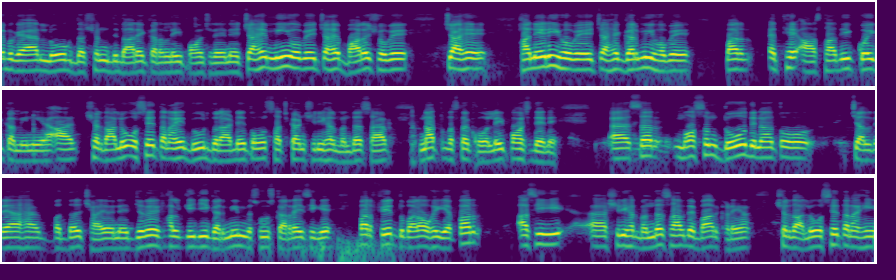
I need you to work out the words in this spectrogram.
ਇਹ ਬਗੈਰ ਲੋਕ ਦਰਸ਼ਨ ਦਿਦਾਰੇ ਕਰਨ ਲਈ ਪਹੁੰਚ ਰਹੇ ਨੇ ਚਾਹੇ ਮੀਂਹ ਹੋਵੇ ਚਾਹੇ ਬਾਰਿਸ਼ ਹੋਵੇ ਚਾਹੇ ਹਨੇਰੀ ਹੋਵੇ ਚਾਹੇ ਗਰਮੀ ਹੋਵੇ ਪਰ ਇੱਥੇ ਆਸਥਾ ਦੀ ਕੋਈ ਕਮੀ ਨਹੀਂ ਹੈ। ਆ ਸ਼ਰਧਾਲੂ ਉਸੇ ਤਰ੍ਹਾਂ ਹੀ ਦੂਰ ਦੁਰਾਡੇ ਤੋਂ ਸੱਚਖੰਡ ਸ੍ਰੀ ਹਰਮੰਦਰ ਸਾਹਿਬ ਨਤਮਸਤਕ ਹੋਣ ਲਈ ਪਹੁੰਚਦੇ ਨੇ। ਸਰ ਮੌਸਮ 2 ਦਿਨਾਂ ਤੋਂ ਚੱਲ ਰਿਹਾ ਹੈ ਬੱਦਲ ਛਾਏ ਹੋਏ ਨੇ। ਜਿਵੇਂ ਹਲਕੀ ਜੀ ਗਰਮੀ ਮਹਿਸੂਸ ਕਰ ਰਹੇ ਸੀਗੇ ਪਰ ਫਿਰ ਦੁਬਾਰਾ ਹੋਈ ਹੈ। ਪਰ ਅਸੀਂ ਸ੍ਰੀ ਹਰਮੰਦਰ ਸਾਹਿਬ ਦੇ ਬਾਹਰ ਖੜੇ ਹਾਂ। ਸ਼ਰਧਾਲੂ ਉਸੇ ਤਰ੍ਹਾਂ ਹੀ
